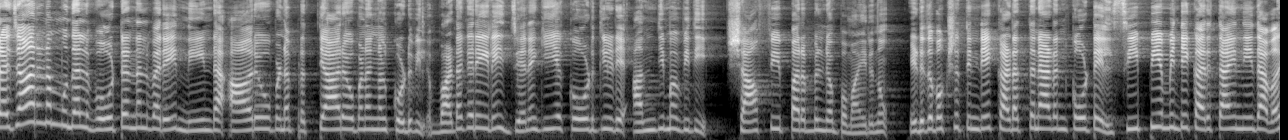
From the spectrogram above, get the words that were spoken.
പ്രചാരണം മുതൽ വോട്ടെണ്ണൽ വരെ നീണ്ട ആരോപണ പ്രത്യാരോപണങ്ങൾക്കൊടുവിൽ വടകരയിലെ ജനകീയ കോടതിയുടെ അന്തിമ വിധി ഷാഫി പറമ്പലിനൊപ്പമായിരുന്നു. ഇടതുപക്ഷത്തിന്റെ കടത്തനാടൻ കോട്ടയിൽ സി പി എമ്മിന്റെ കരുത്തായ നേതാവ്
